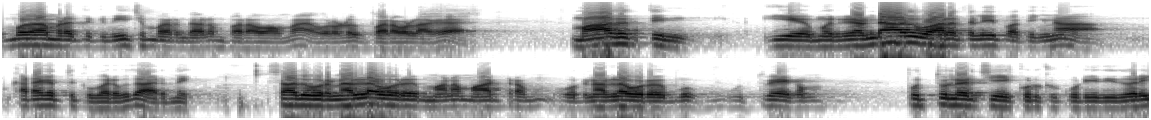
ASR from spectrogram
ஒன்பதாம் இடத்துக்கு நீச்சமாக இருந்தாலும் பரவாமல் ஓரளவுக்கு பரவலாக மாதத்தின் ரெண்டாவது வாரத்திலே பார்த்தீங்கன்னா கடகத்துக்கு வருவது அருமை. ஸோ அது ஒரு நல்ல ஒரு மனமாற்றம் ஒரு நல்ல ஒரு உத்வேகம் புத்துணர்ச்சியை கொடுக்கக்கூடியது. இதுவரை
